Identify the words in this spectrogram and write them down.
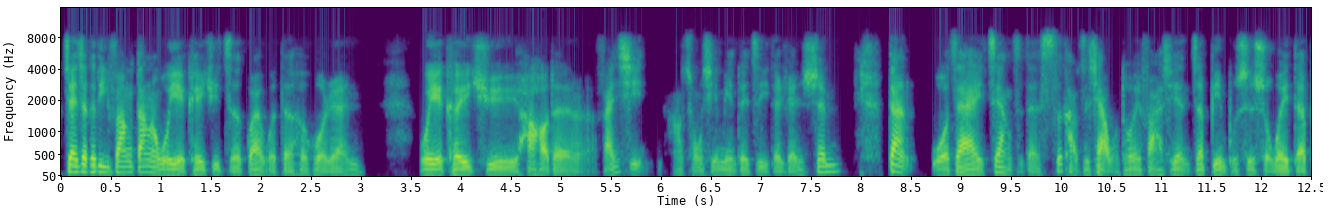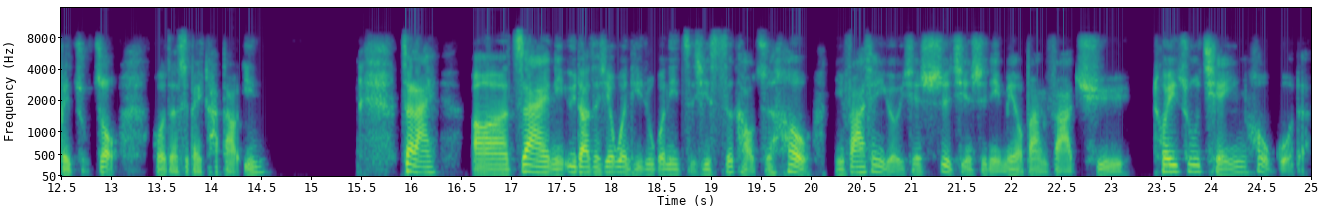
在这个地方，当然我也可以去责怪我的合伙人，我也可以去好好的反省，然后重新面对自己的人生，但。我在这样子的思考之下，我都会发现，这并不是所谓的被诅咒，或者是被卡到音。再来，呃，在你遇到这些问题，如果你仔细思考之后，你发现有一些事情是你没有办法去推出前因后果的，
